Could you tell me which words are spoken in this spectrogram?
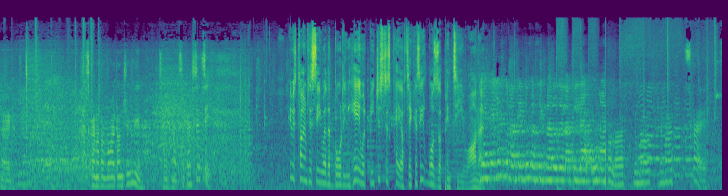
So let's go and have a ride on Julian to Mexico City. It was time to see whether boarding here would be just as chaotic as it was up in Tijuana. Hola, número, 3.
